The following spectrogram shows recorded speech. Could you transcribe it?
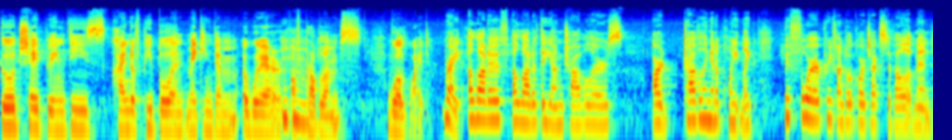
good shaping these kind of people and making them aware mm-hmm. of problems worldwide. Right. A lot of a lot of the young travelers are traveling at a point like before prefrontal cortex development.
